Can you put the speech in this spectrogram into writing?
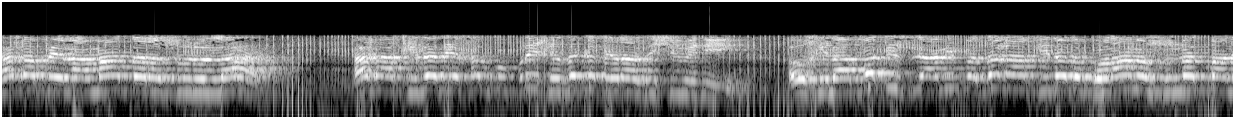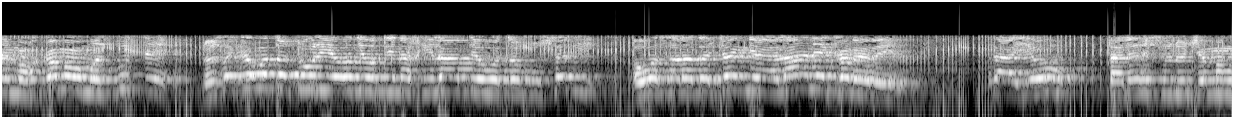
هغه پیغامات رسول الله هغه عقیده دې خلکو پرېښې ځکه ترې راضي شوي دي او خلافت اسلامي په دغه عقیده د قرآن او سنت باندې محکم او مضبوط دی نو ځکه ورته ټول یو دي او ترې نه خلاف دي او ورته غوسه دي او ورسره د جنګ اعلان یې کړی دی دا یو تلل شولو چې موږ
